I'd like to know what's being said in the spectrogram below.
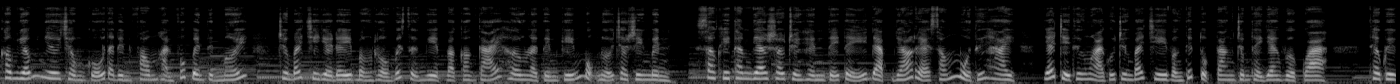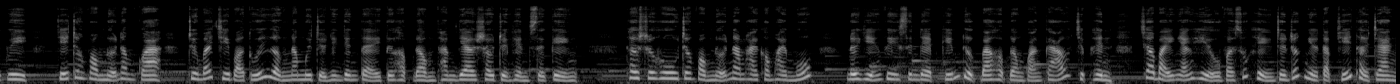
Không giống như chồng cũ Tạ Đình Phong hạnh phúc bên tình mới, Trương Bá Chi giờ đây bận rộn với sự nghiệp và con cái hơn là tìm kiếm một nửa cho riêng mình. Sau khi tham gia show truyền hình tỷ tỷ đạp gió rẻ sóng mùa thứ hai, giá trị thương mại của Trương Bá Chi vẫn tiếp tục tăng trong thời gian vừa qua. Theo Quy Quy, chỉ trong vòng nửa năm qua, Trương Bá Chi bỏ túi gần 50 triệu nhân dân tệ từ hợp đồng tham gia show truyền hình sự kiện. Theo Suhu, trong vòng nửa năm 2021, nữ diễn viên xinh đẹp kiếm được 3 hợp đồng quảng cáo, chụp hình cho 7 nhãn hiệu và xuất hiện trên rất nhiều tạp chí thời trang.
